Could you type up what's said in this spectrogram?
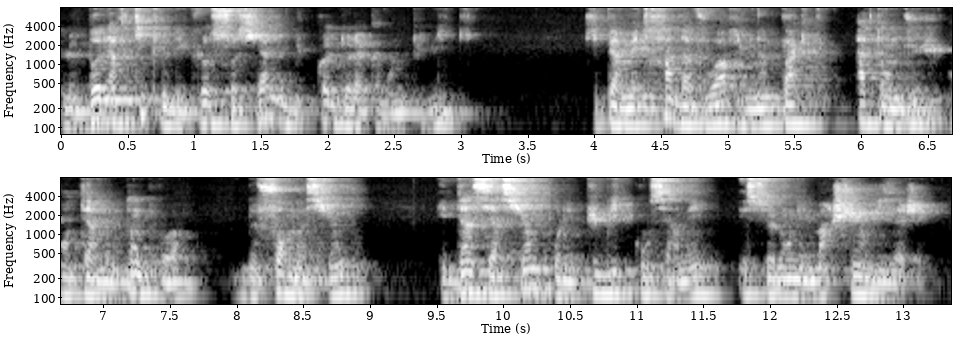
le bon article des clauses sociales du Code de la commande publique, qui permettra d'avoir l'impact attendu en termes d'emploi, de formation et d'insertion pour les publics concernés et selon les marchés envisagés.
